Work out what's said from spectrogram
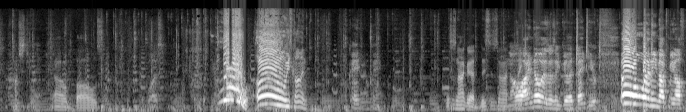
I'll just do that. Oh balls! What? No! Oh, he's coming. Okay, okay. This is not good. This is not. No, I know this isn't good, thank you. Oh, and he knocked me off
